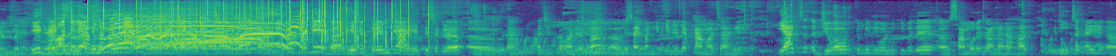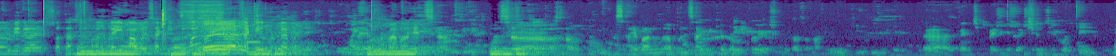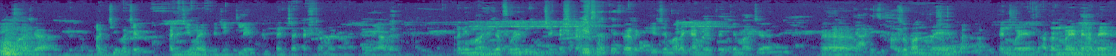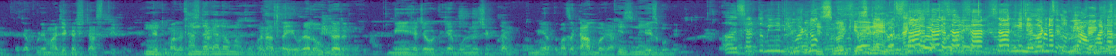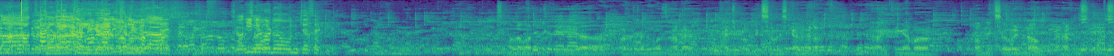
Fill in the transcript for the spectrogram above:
हे जे प्रेम जे आहे ते सगळं अजित पवार किंवा साहेबांनी केलेल्या कामाचं आहे. याच जीवावर तुम्ही निवडणुकीमध्ये सामोरे जाणार आहात. की तुमचं काही वेगळं स्वतःचं काही मावळसाठी किंवा रोडमॅप आहे? रोडमॅप आहेच ना. तसं साहेबांना पण सांगितलेलं होतं यशवंत चव्हाणांनी की त्यांची पहिली इलेक्शन जी होती ती माझ्या आजी म्हणजे पणजीमुळे ते जिंकले. त्यांच्या कष्टामुळे मिळालं. आणि मग ह्याच्या पुढे तुमचे कष्ट असतात तर हे जे मला काय मिळतं ते माझ्या आजोबांमुळे त्यांमुळे दादांमुळे मिळाले आणि त्याच्या पुढे माझे कष्ट असतील ते तुम्हाला दिसणार. पण आता एवढ्या लवकर मी ह्याच्यावरती काय बोलू नाही शकत कारण तुम्ही आता माझं काम बघा. बघेल अ, सर तुम्ही ही निवडणूक sir sir sir sir sir ही निवडणूक तुम्ही आव्हानात्मक बघता? ही निवडणूक तुमच्यासाठी. मला वाटतं की माझा जन्मच झाला आहे त्याची पब्लिक सर्व्हिस करायला तर I think I a public servant now and have to service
